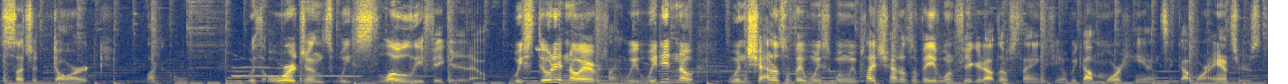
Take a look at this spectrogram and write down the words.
such a dark like with Origins, we slowly figured it out. We still didn't know everything. We, we didn't know when Shadows of Evil, when we, when we played Shadows of Evil and figured out those things, you know, we got more hints and got more answers.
